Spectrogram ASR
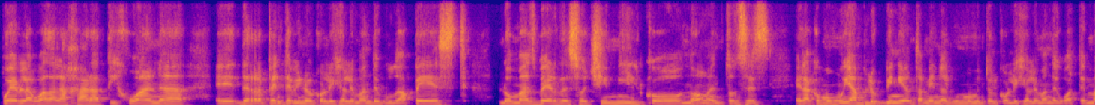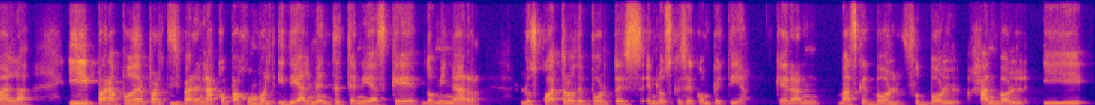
Puebla, Guadalajara, Tijuana, eh, de repente vino el Colegio Alemán de Budapest, lo más verde, Xochimilco, ¿no? Entonces era como muy amplio. Vinieron también en algún momento el Colegio Alemán de Guatemala. Y para poder participar en la Copa Humboldt, idealmente tenías que dominar los cuatro deportes en los que se competía, que eran básquetbol, fútbol, handball y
